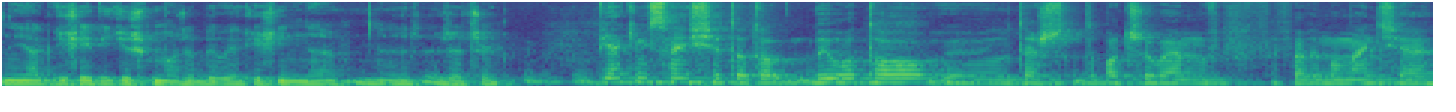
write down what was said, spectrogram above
jak dzisiaj widzisz, może były jakieś inne rzeczy? W jakimś sensie to, to było to, też zobaczyłem w, w pewnym momencie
